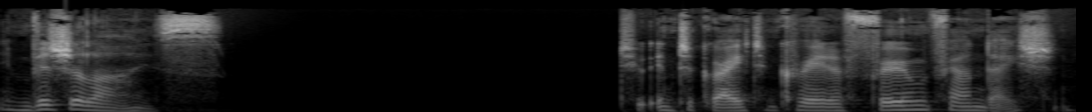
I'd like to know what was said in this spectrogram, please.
And visualize to integrate and create a firm foundation.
